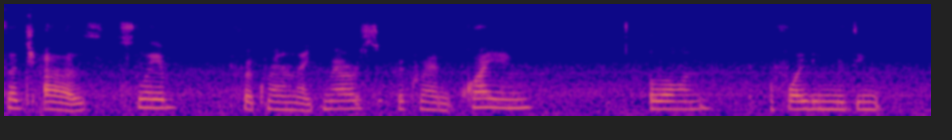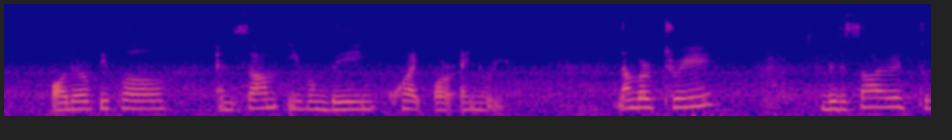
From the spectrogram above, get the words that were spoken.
such as sleep, frequent nightmares, frequent crying, alone, avoiding meeting other people, and some even being quiet or angry. Number three, the desire to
